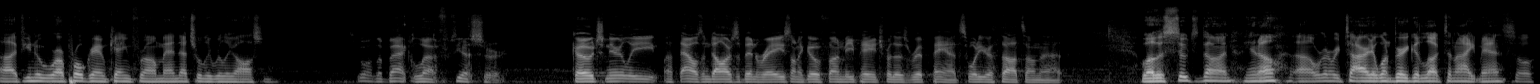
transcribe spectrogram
Uh, if you knew where our program came from, man, that's really, really awesome. Let's go on the back left. Yes, sir. Coach, nearly $1,000 has been raised on a GoFundMe page for those ripped pants. What are your thoughts on that? Well, this suit's done, you know. Uh, we're going to retire. It wasn't very good luck tonight, man. So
